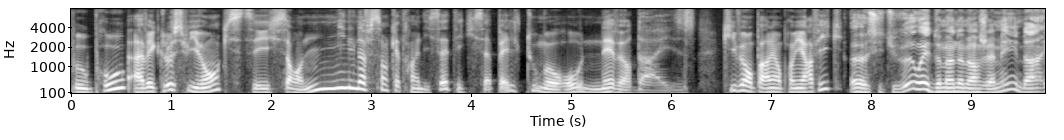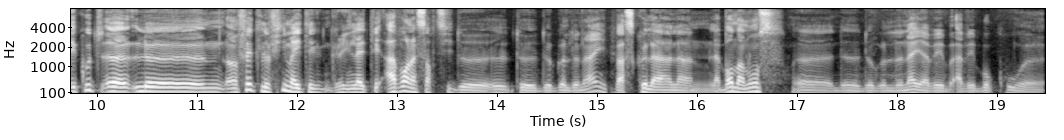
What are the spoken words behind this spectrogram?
peu ou prou, avec le suivant qui sort en 1997 et qui s'appelle Tomorrow Never Dies. Qui veut en parler en premier graphique Euh, si tu veux, ouais, Demain ne meurt jamais. Ben, écoute, en fait, le film a été greenlighté avant la sortie de, de, de GoldenEye, parce que la, bande-annonce de, de GoldenEye avait, avait beaucoup euh,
